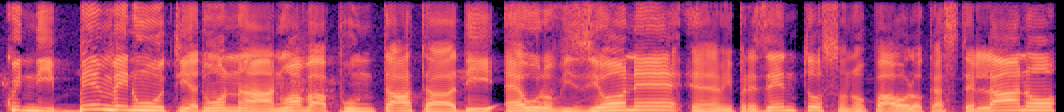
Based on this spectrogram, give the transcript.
Quindi, benvenuti ad una nuova puntata di Eurovisione. Eh, mi presento, sono Paolo Castellano.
